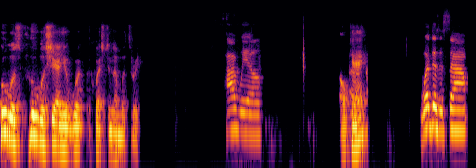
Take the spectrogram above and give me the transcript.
Who was who will share your work question number three? I will. Okay. What does it sound?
